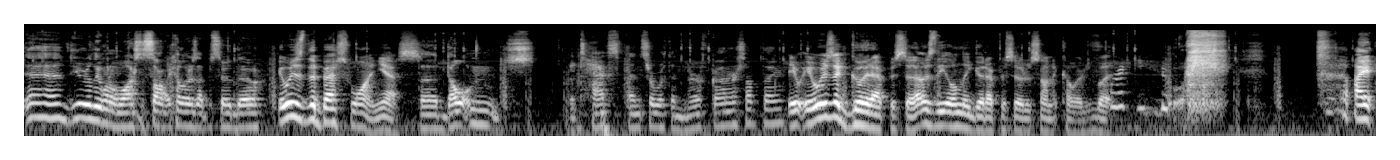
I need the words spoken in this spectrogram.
eh, do you really want to watch the Sonic Colors episode though? It was the best one, yes. The Dalton s- attacks Spencer with a Nerf gun or something. It, it was a good episode. That was the only good episode of Sonic Colors, but I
